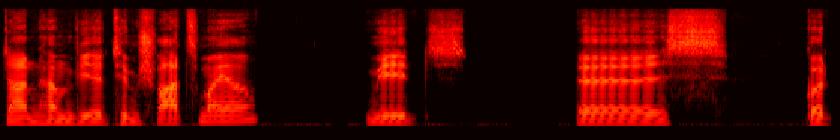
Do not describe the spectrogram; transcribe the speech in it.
Dann haben wir Tim Schwarzmeier mit äh, Gott,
